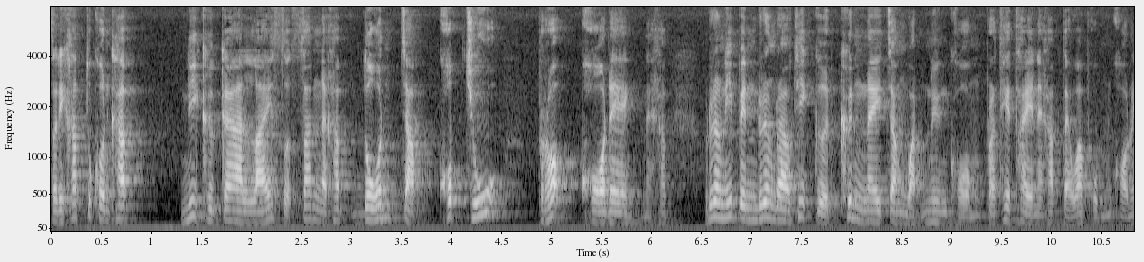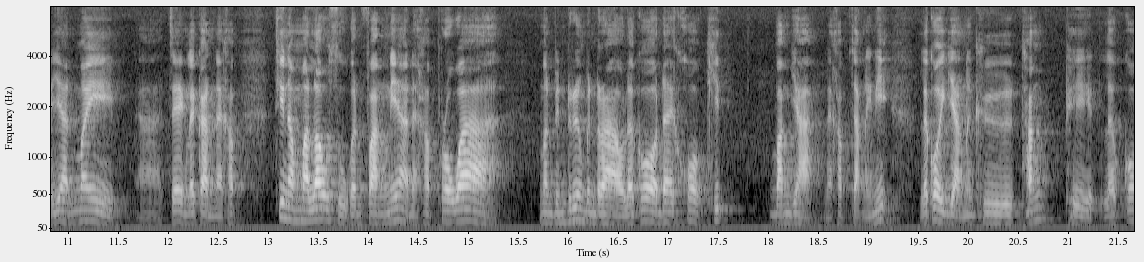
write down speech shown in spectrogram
สวัสดีครับทุกคนครับ นี่คือการไลฟ์สดสั้นนะครับ โดนจับคบชู้ เพราะคอแดงนะครับ เรื่องนี้เป็นเรื่องราวที่เกิดขึ้นในจังหวัดหนึ่งของประเทศไทยนะครับ แต่ว่าผมขออนุญาตไม่แจ้งแล้วกันนะครับ ที่นำมาเล่าสู่กันฟังเนี่ยนะครับ เพราะว่ามันเป็นเรื่องเป็นราวแล้วก็ได้ข้อคิดบางอย่างนะครับจากในนี้แล้วก็อีกอย่างหนึงคือทั้งเพจแล้วก็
